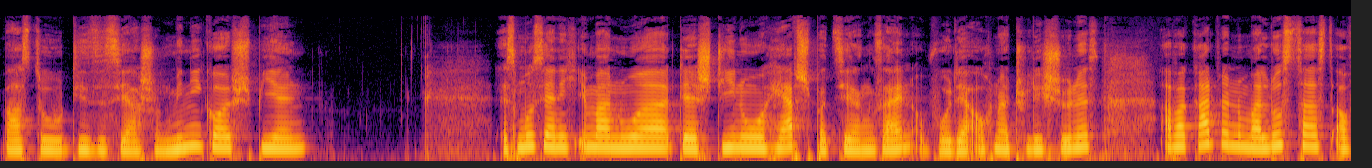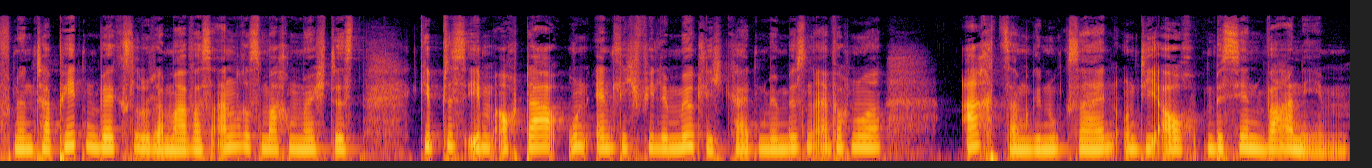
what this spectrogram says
warst du dieses Jahr schon Minigolf spielen? Es muss ja nicht immer nur der Stino Herbstspaziergang sein, obwohl der auch natürlich schön ist. Aber gerade wenn du mal Lust hast auf einen Tapetenwechsel oder mal was anderes machen möchtest, gibt es eben auch da unendlich viele Möglichkeiten. Wir müssen einfach nur achtsam genug sein und die auch ein bisschen wahrnehmen.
